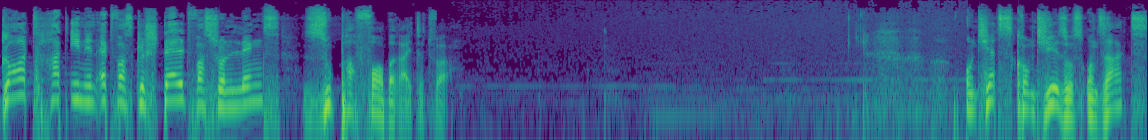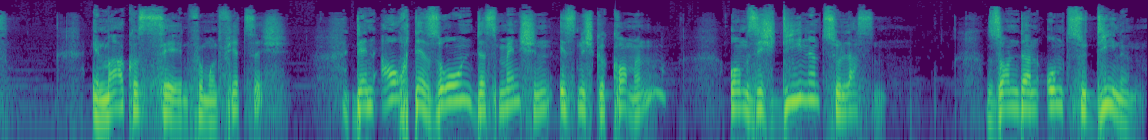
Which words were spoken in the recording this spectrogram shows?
Gott hat ihn in etwas gestellt, was schon längst super vorbereitet war. Und jetzt kommt Jesus und sagt in Markus 10, 45, denn auch der Sohn des Menschen ist nicht gekommen, um sich dienen zu lassen, sondern um zu dienen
